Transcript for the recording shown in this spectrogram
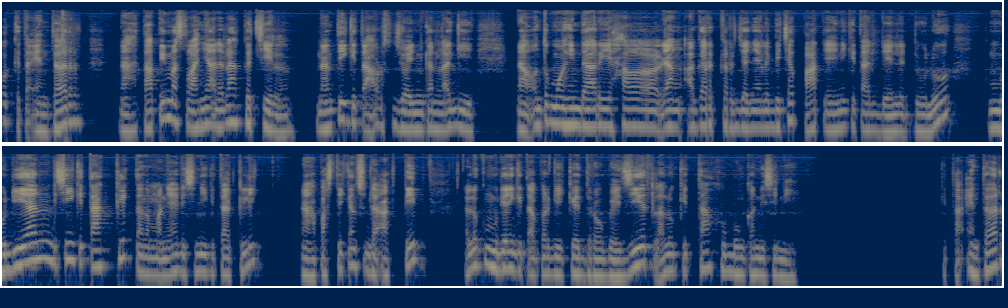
Kita enter. Nah tapi masalahnya adalah kecil. Nanti kita harus joinkan lagi. Nah untuk menghindari hal yang agar kerjanya lebih cepat ya ini kita delete dulu kemudian di sini kita klik teman-teman ya. Di sini kita klik. Nah pastikan sudah aktif. Lalu kemudian kita pergi ke draw bezier lalu kita hubungkan di sini. Kita enter.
